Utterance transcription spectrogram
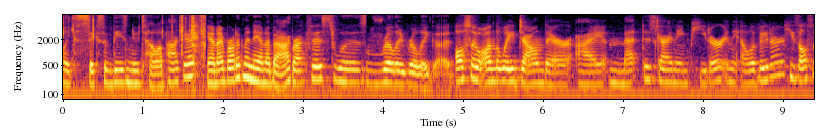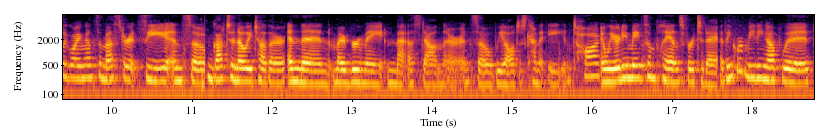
like six of these Nutella packets and I brought a banana back. Breakfast was really, really good. Also, on the way down there, I met this guy named Peter in the elevator. He's also going on semester at sea and so got to know each other. And then my roommate met us down there and so we all just kind of ate and talked and we already made some plans for today. I think we're meeting up with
